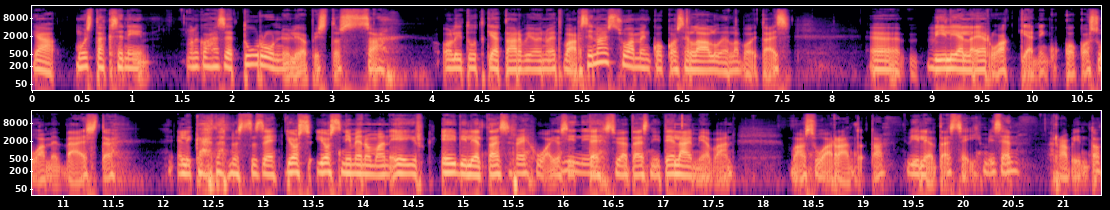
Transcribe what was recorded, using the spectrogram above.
Ja muistaakseni, olikohan se Turun yliopistossa, oli tutkijat arvioinut, että varsinais-Suomen kokoisella alueella voitaisiin viljellä ja ruokkia niin kuin koko Suomen väestö. Eli käytännössä se, jos, jos nimenomaan ei, ei viljeltäisi rehua ja niin, sitten niin. syötäisi niitä eläimiä, vaan, vaan suoraan tota, viljeltäisi se ihmisen ravinto.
